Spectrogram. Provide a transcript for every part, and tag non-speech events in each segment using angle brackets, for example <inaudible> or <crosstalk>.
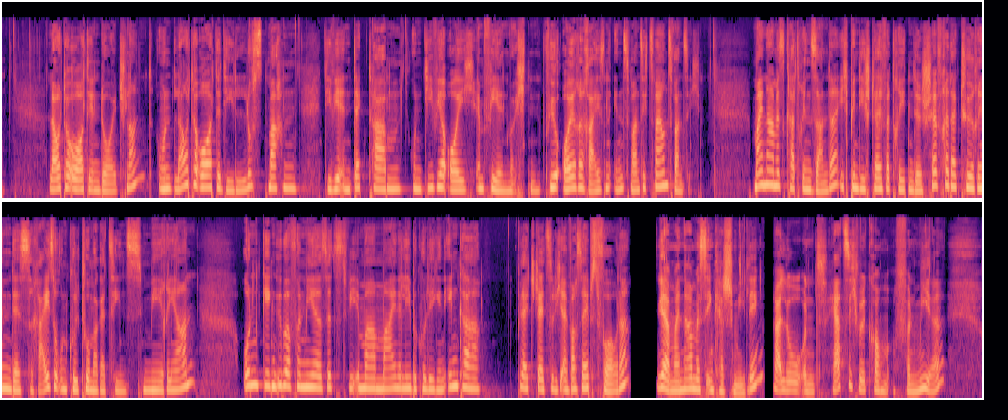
Lauter Orte in Deutschland und lauter Orte, die Lust machen, die wir entdeckt haben und die wir euch empfehlen möchten für eure Reisen in 2022. Mein Name ist Katrin Sander. Ich bin die stellvertretende Chefredakteurin des Reise- und Kulturmagazins Merian. Und gegenüber von mir sitzt wie immer meine liebe Kollegin Inka. Vielleicht stellst du dich einfach selbst vor, oder? Ja, mein Name ist Inka Schmeling. Hallo und herzlich willkommen auch von mir.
